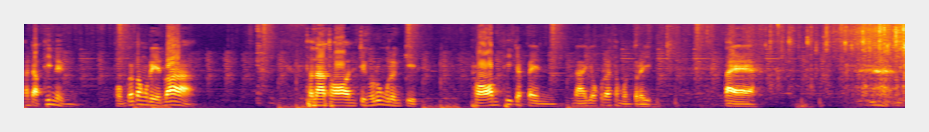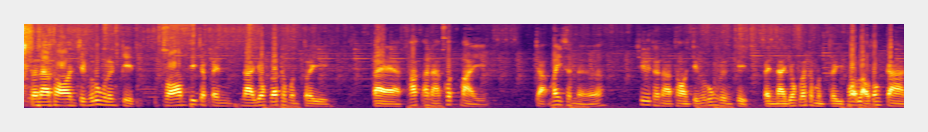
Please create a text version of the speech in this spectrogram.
อันดับที่ 1 ผมก็ต้องเรียนว่า ธนาธรจึงรุ่งเรืองกิจ พร้อมที่จะเป็นนายกรัฐมนตรี แต่ธนาธรจึงรุ่งเรืองกิจ พร้อมที่จะเป็นนายกรัฐมนตรี แต่พักอนาคตใหม่จะไม่เสนอชื่อธนาธรจึงรุ่งเรืองกิจเป็นนายกรัฐมนตรี เพราะเราต้องการ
